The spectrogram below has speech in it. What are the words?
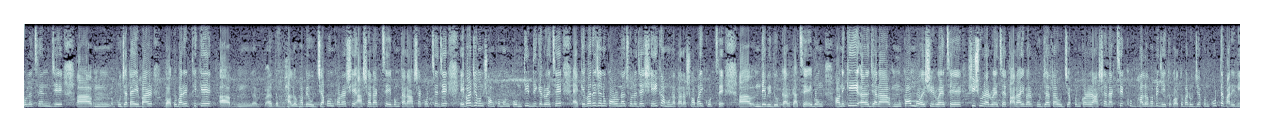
বলেছেন যে পূজাটা এবার গতবারের থেকে ভালোভাবে উদযাপন করার সে আশা রাখছে এবং তারা আশা করছে যে এবার যেমন সংক্রমণ কমতির দিকে রয়েছে, একেবারে যেন করোনা চলে যায়, সেই কামনা তারা সবাই করছে দেবী দুর্গার কাছে। এবং অনেকেই যারা কম বয়সী রয়েছে, শিশুরা রয়েছে, তারা এবার পূজাটা উদযাপন করার আশা রাখছে খুব ভালোভাবে, যেহেতু গতবার উদযাপন করতে পারিনি।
